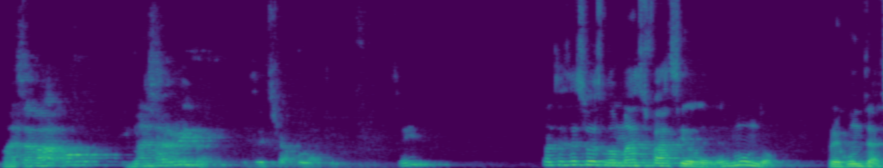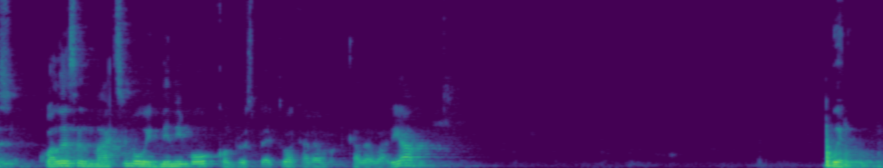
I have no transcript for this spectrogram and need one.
más abajo y más arriba es extrapolativo. ¿Sí? Entonces eso es lo más fácil en el mundo. Preguntas, ¿cuál es el máximo y mínimo con respecto a cada, cada variable? Bueno,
